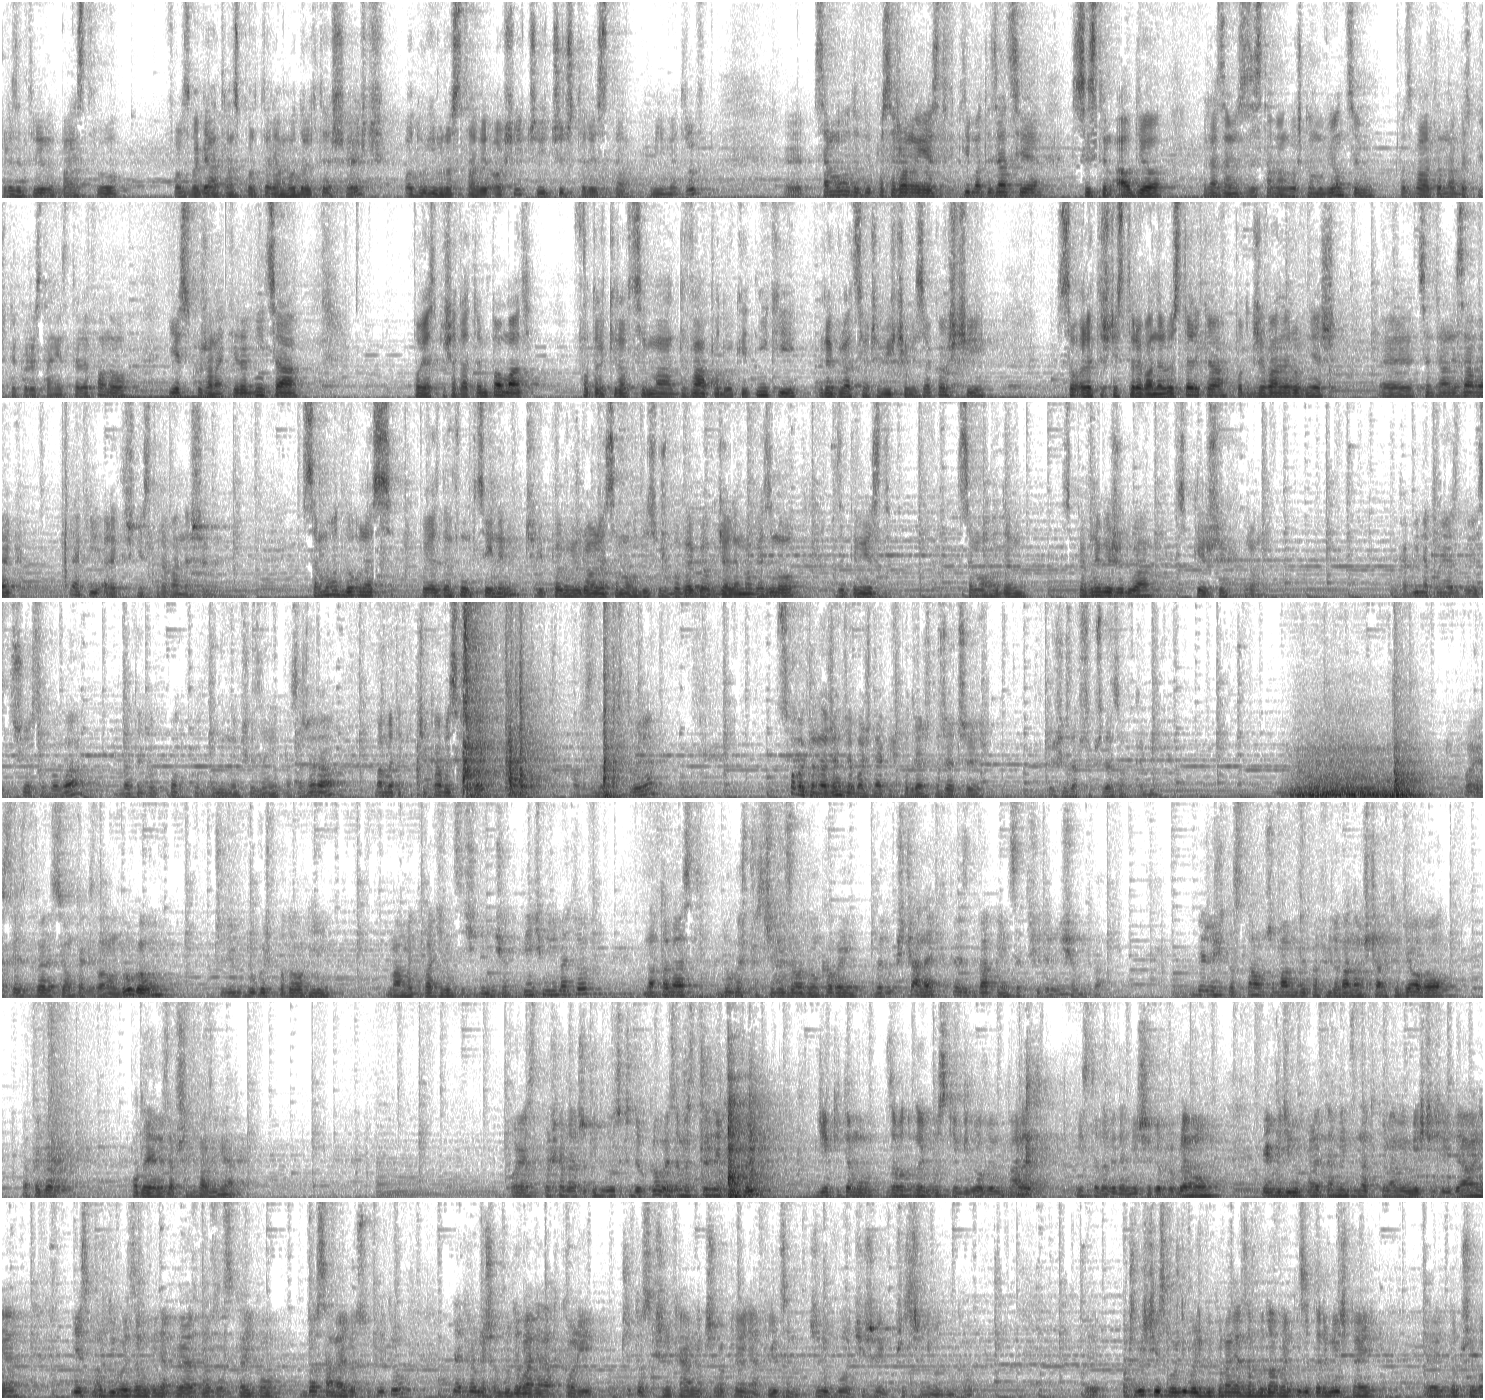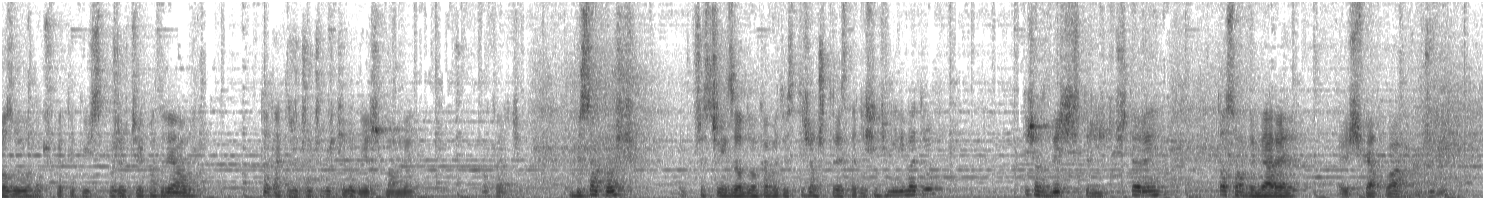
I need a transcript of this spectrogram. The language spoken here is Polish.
prezentujemy Państwu Volkswagena Transportera Model T6 o długim rozstawie osi, czyli 3400 mm. Samochód wyposażony jest w klimatyzację, system audio razem z zestawem głośnomówiącym. Pozwala to na bezpieczne korzystanie z telefonu. Jest skórzana kierownica. Pojazd posiada tempomat. Fotel kierowcy ma dwa podłokietniki, regulację oczywiście wysokości. Są elektrycznie sterowane lusterka, podgrzewane również e, centralny zamek, jak i elektrycznie sterowane szyby. Samochód był u nas pojazdem funkcyjnym, czyli pełnił rolę samochodu służbowego w dziale magazynu, zatem jest samochodem z pewnego źródła, z pierwszych rąk. Kabina pojazdu jest trzyosobowa, dlatego pod podwójnym siedzeniem pasażera mamy taki ciekawy schowek, może zademonstruję. Schowek na narzędzia bądź na jakieś podręczne rzeczy, które się zawsze przydadzą w kabinie. Pojazd jest wersją tak zwaną długą, czyli długość podłogi mamy 2,975 mm, natomiast długość przestrzeni załadunkowej według ścianek to jest 2,572 Bierze się to stąd, że mamy wyprofilowaną ściankę działową, dlatego podajemy zawsze dwa wymiary. Pojazd posiada drzwi skrzydełkowe zamiast tylnej klapy. Dzięki temu załadunek wózkiem widłowym palet nie stanowi najmniejszego problemu. Jak widzimy paleta między nadkolami mieści się idealnie. Jest możliwość zamówienia pojazdu ze sklejką do samego sufitu, jak również obudowania nadkoli, czy to skrzynkami, czy oklejenia filcem, żeby było ciszej w przestrzeni ładunkowej. Y, Oczywiście jest możliwość wykonania zabudowy izotermicznej y, do przewozu np. jakichś spożywczych materiałów. To takie rzeczy oczywiście również mamy w ofercie. Wysokość w przestrzeni załadunkowej to jest 1410 mm, 1244 to są wymiary y, światła drzwi.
